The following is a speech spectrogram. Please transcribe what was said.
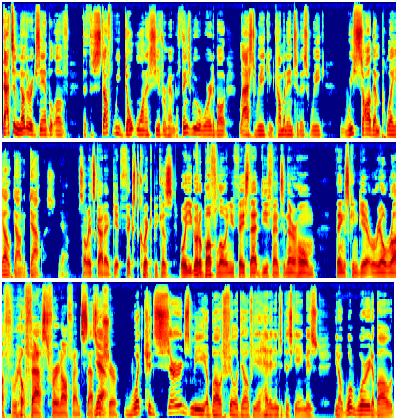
that's another example of the, stuff we don't want to see from him. The things we were worried about last week and coming into this week, we saw them play out down at Dallas. Yeah. So it's got to get fixed quick because, well, you go to Buffalo and you face that defense in their home, things can get real rough real fast for an offense. That's Yeah. for sure. What concerns me about Philadelphia headed into this game is, you know, we're worried about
